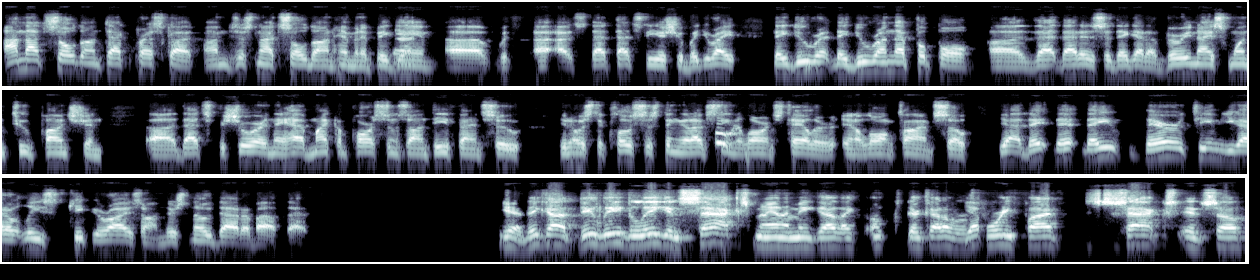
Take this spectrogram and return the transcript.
I'm not sold on Dak Prescott. I'm just not sold on him in a big Yeah. game. Uh, with uh, uh, that, that's the issue. But you're right. They do. They do run that football. Uh, that that is they got a very nice one-two punch, and uh, that's for sure. And they have Micah Parsons on defense, who You know, is the closest thing that I've seen to Lawrence Taylor in a long time. So yeah, they they, they they're a team you got to at least keep your eyes on. There's no doubt about that. Yeah, they got they lead the league in sacks, man. I mean, got like oh, they got over Yep. 45 sacks, and so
